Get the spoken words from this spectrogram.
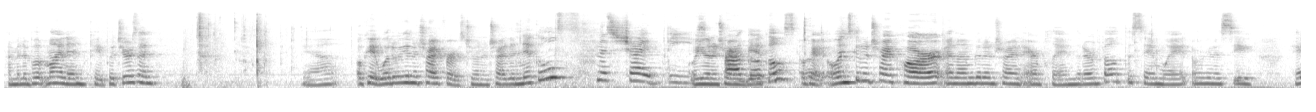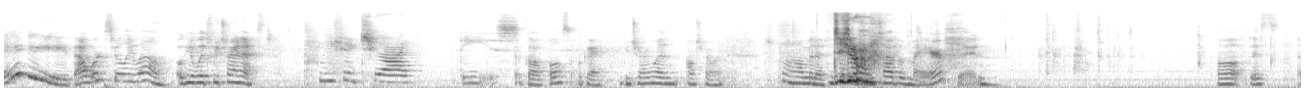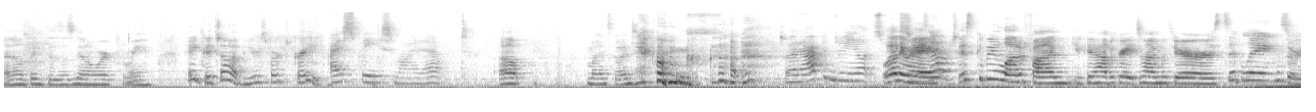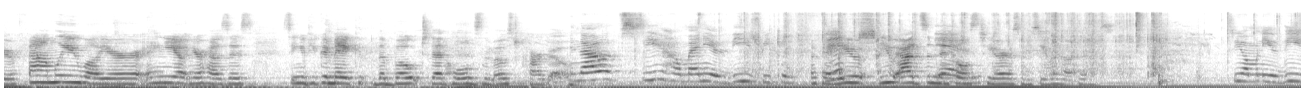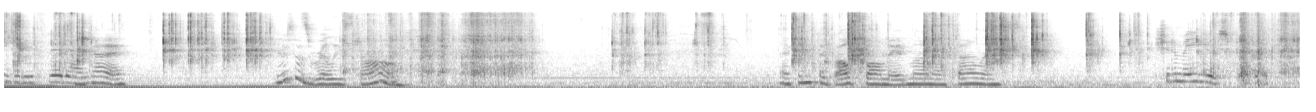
I'm gonna put mine in. Okay, put yours in. Yeah. Okay, what are we gonna try first? You wanna try the nickels? Let's try these. Or oh, you wanna try the vehicles? Okay, Owen's gonna try a car and I'm gonna try an airplane that are about the same weight and we're gonna see, hey, that works really well. Okay, which we try next? We should try these. The golf balls? Okay, you try one, I'll try one. I don't know how I'm gonna fit on top of my airplane. Oh, this, I don't think this is gonna work for me. Hey, good job. Yours worked great. I spaced mine out. Oh, mine's going down. so what happens when you don't space Well, anyway, this could be a lot of fun. You could have a great time with your siblings or your family while you're hanging out in your houses, seeing if you can make the boat that holds the most cargo. And now let's see how many of these we can fit. Okay, you you add some in. nickels to yours and see what happens. See how many of these we can fit in. Okay. Yours is really strong. I think the golf ball made mine off balance. Should have made you yours bigger.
